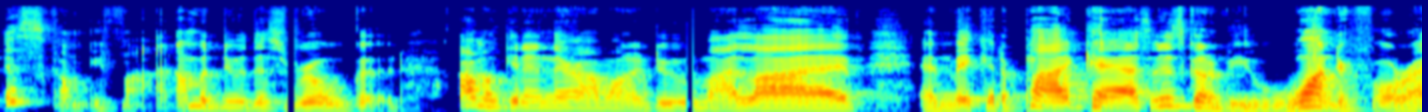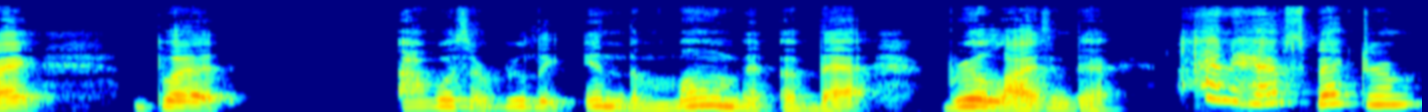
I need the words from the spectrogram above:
this is gonna be fine. I'm gonna do this real good. I'm gonna get in there. I'm gonna do my live and make it a podcast, and it's gonna be wonderful, right? But I wasn't really in the moment of that, realizing that I didn't have Spectrum.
